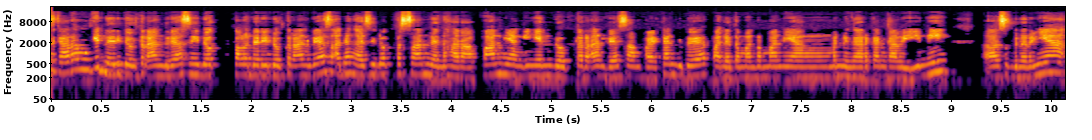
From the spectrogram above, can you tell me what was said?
sekarang mungkin dari Dokter Andreas nih dok. Kalau dari Dokter Andreas ada nggak sih dok pesan dan harapan yang ingin Dokter Andreas sampaikan gitu ya pada teman-teman yang mendengarkan kali ini? Uh, sebenarnya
